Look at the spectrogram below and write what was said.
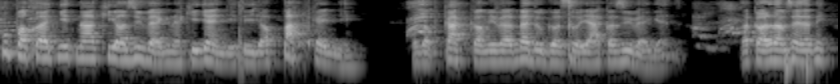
kupakat nyitnák ki az üvegnek, így ennyit, így a pak ennyi az a kakka, amivel bedugaszolják az üveget. Akartam szeretni,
